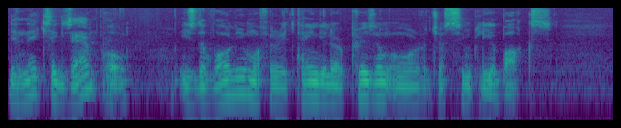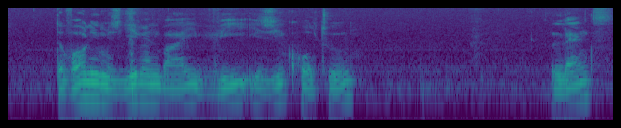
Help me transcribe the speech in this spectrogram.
The next example is the volume of a rectangular prism or just simply a box. The volume is given by V is equal to length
